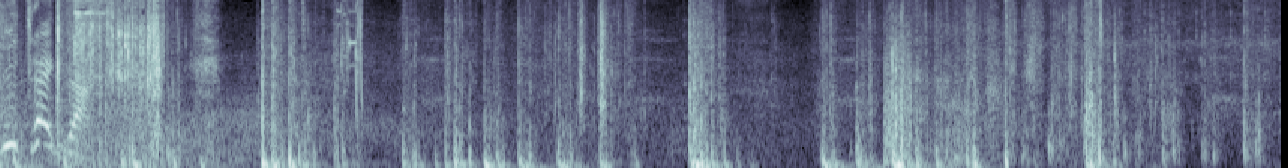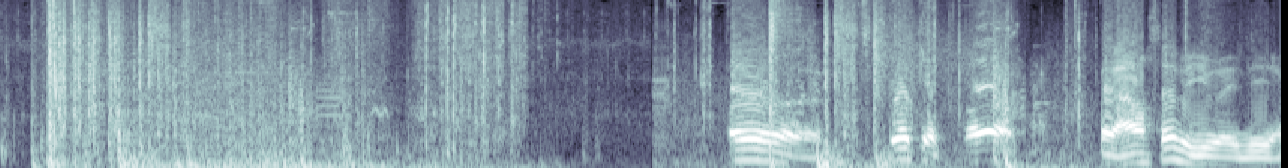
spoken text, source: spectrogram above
You take that. Uh, what the fuck? Hey, I also have a UAV. I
